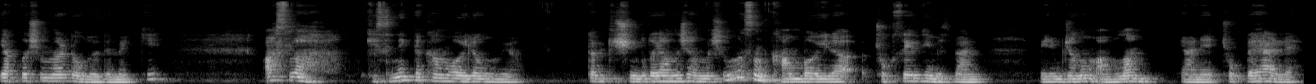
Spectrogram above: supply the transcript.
yaklaşımları da oluyor demek ki. Asla kesinlikle kan bağıyla olmuyor. Tabii ki şimdi bu da yanlış anlaşılmasın. Kan bağıyla çok sevdiğimiz ben, benim canım ablam yani çok değerli.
